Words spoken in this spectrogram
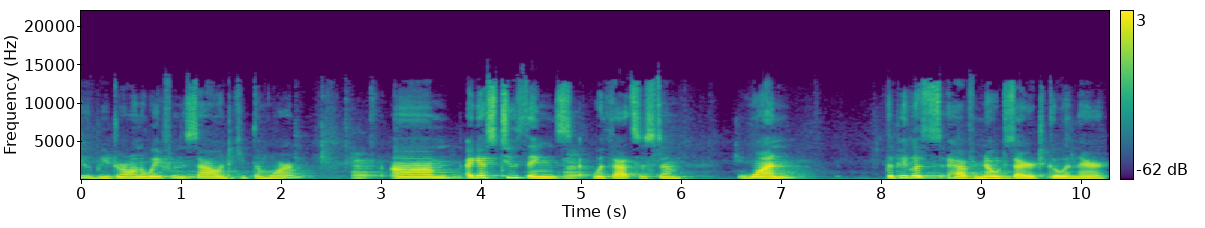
to be drawn away from the sow and to keep them warm. Um, I guess two things with that system. One, the piglets have no desire to go in there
